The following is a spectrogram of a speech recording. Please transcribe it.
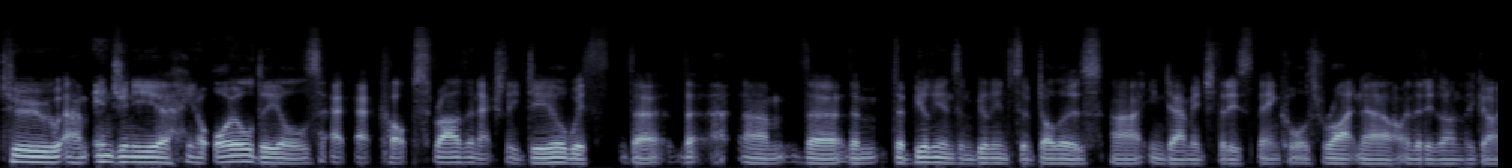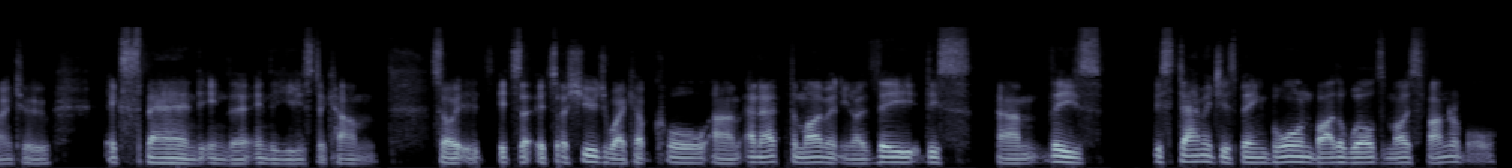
to um, engineer, you know, oil deals at, at COPs rather than actually deal with the the um, the, the, the billions and billions of dollars uh, in damage that is being caused right now and that is only going to expand in the in the years to come. So it's it's a it's a huge wake up call. Um, and at the moment, you know, the this um, these this damage is being borne by the world's most vulnerable.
